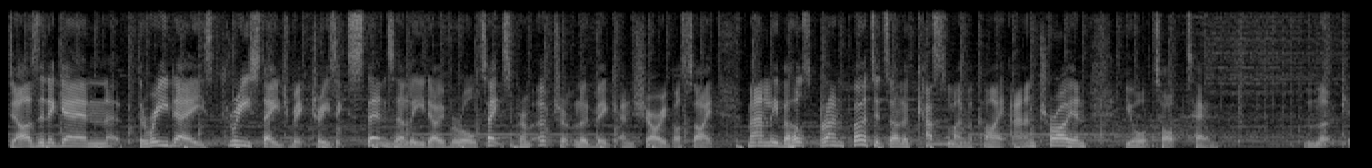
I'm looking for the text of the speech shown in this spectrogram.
does it again. Three days, three stage victories, extends her lead overall, takes it from Uttrup Ludwig and Shari Bossuyt. Manly, Verhulstbrand, Bertizzolo, Kastelijn Mackaij, and Tryon, your top 10. Look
